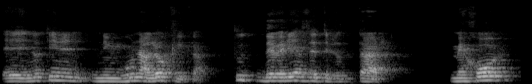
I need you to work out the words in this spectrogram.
eh, no tiene ninguna lógica. Tú deberías de tratar mejor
